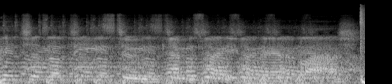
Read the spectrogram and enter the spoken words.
pictures of these two, Campus Wave and Flash.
